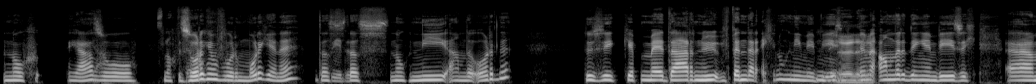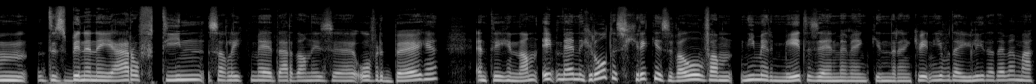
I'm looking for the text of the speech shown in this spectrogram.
nog ja, Ja. zo... nog Zorgen voor morgen, hè? Dat is, dat is nog niet aan de orde. Dus ik heb mij daar nu, ik ben daar echt nog niet mee Nee. bezig. Nee, Ik ben nee. met andere dingen bezig. Ehm, dus binnen een jaar of tien zal ik mij daar dan eens eh, over buigen. En tegen dan, ik- mijn grote schrik is wel van niet meer mee te zijn met mijn kinderen. Ik weet niet of dat jullie dat hebben, maar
